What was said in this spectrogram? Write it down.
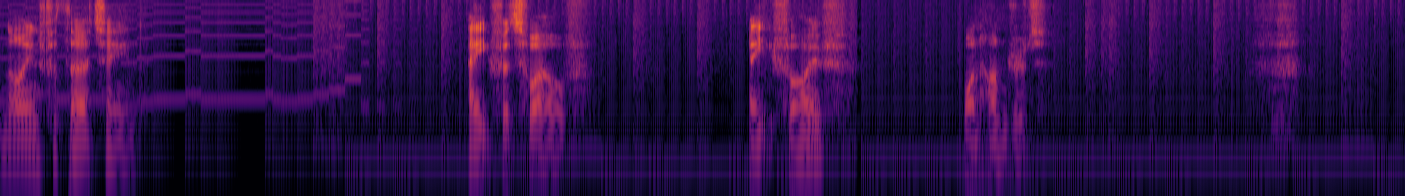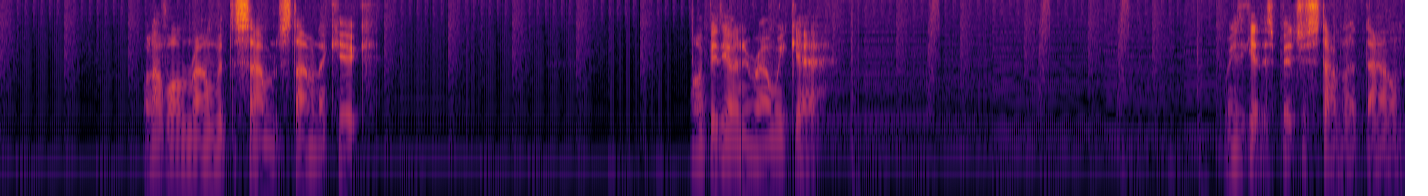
Nine for 13. Eight for 12. 85. 100. We'll have one round with the sam stamina kick. Might be the only round we get. We need to get this bitch of stamina down.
